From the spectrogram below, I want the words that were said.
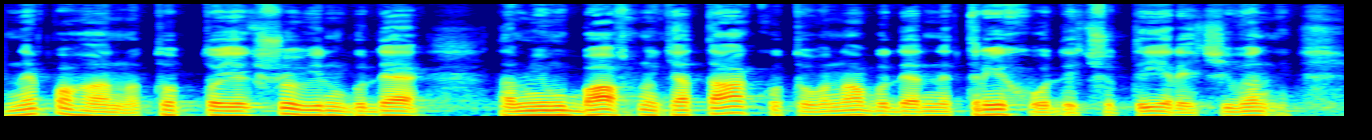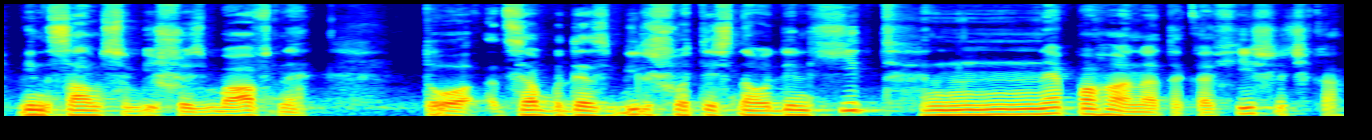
непогано. Тобто, якщо він буде там йому бафнуть атаку, то вона буде не три ходи, чотири, чи він, він сам собі щось бафне, то це буде збільшуватись на один хід. Непогана така фішечка.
